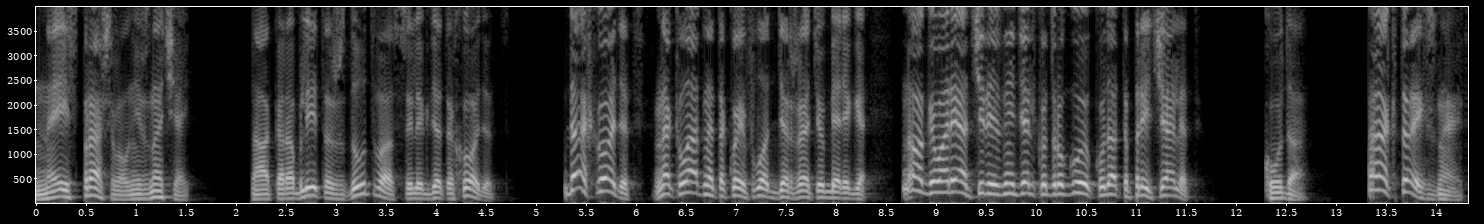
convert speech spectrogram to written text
Ней спрашивал невзначай. «А корабли-то ждут вас или где-то ходят?» «Да, ходят. Накладно такой флот держать у берега. Но, говорят, через недельку-другую куда-то причалят». «Куда?» «А кто их знает?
